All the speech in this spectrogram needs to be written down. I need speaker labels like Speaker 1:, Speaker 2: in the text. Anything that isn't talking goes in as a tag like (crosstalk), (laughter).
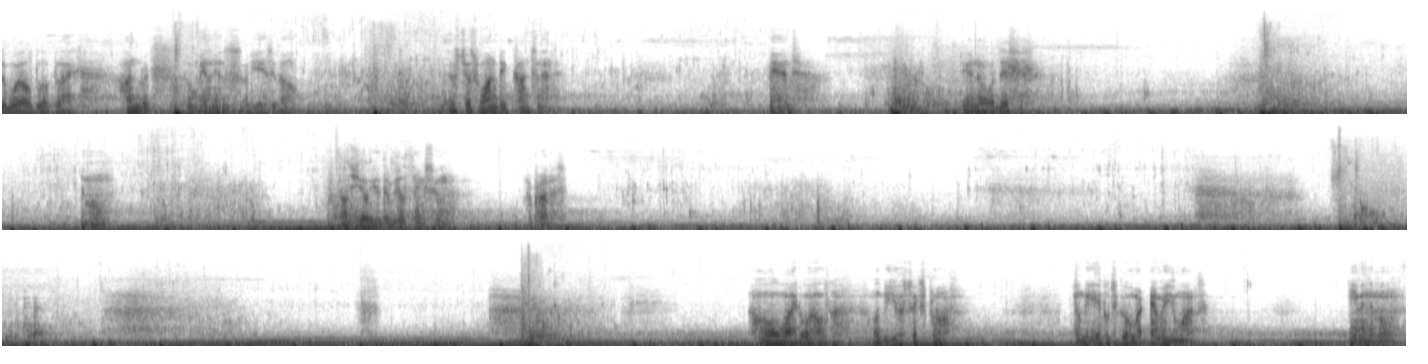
Speaker 1: The
Speaker 2: world looked like hundreds of millions of years ago. It was just one big continent. And do you know what this is? The moon. I'll show you the real thing soon. I promise.
Speaker 3: wide world will be yours to explore. You'll be able to go wherever you want. Even the moon.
